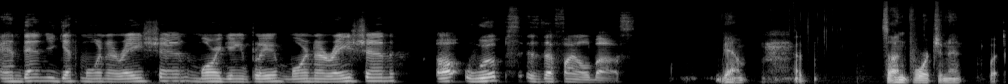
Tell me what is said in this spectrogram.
And then you get more narration, more gameplay, more narration. Oh, whoops, is the final boss. yeah. That's, it's unfortunate, but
